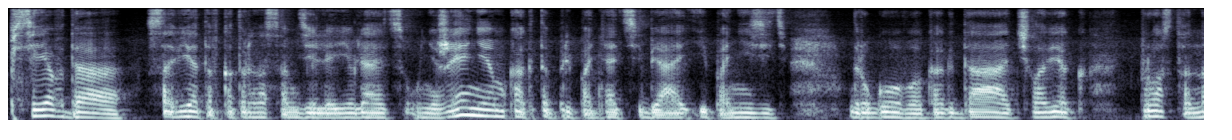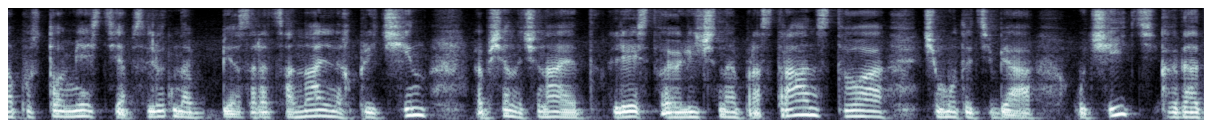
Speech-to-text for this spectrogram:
псевдо-советов, которые на самом деле являются унижением, как-то приподнять себя и понизить другого, когда человек просто на пустом месте, абсолютно без рациональных причин вообще начинает лезть в твое личное пространство, чему-то тебя учить, когда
